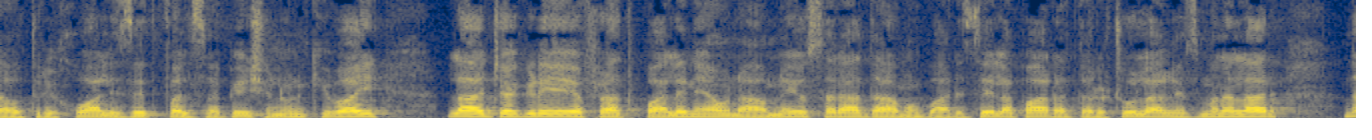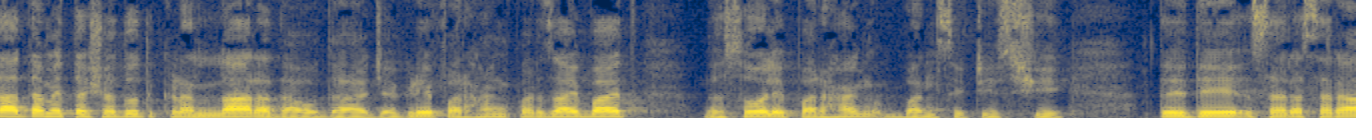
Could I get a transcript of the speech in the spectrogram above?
تاوتریخوالي ضد فلسفې شنونکي وایي له جګړې افراط پالنې او ناامنیو سره د مبارزې لپاره تر ټولو اغیزمنه لار د عدم تشدد کړنلاره ده او د جګړې فرهنګ پر ځای باید د سولې فرهنګ بنسټیز شي. د دې سره سره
